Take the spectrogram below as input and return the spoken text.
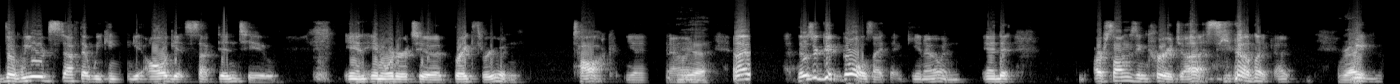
the weird stuff that we can get, all get sucked into in in order to break through and talk, you know, yeah. those are good goals, I think, you know, and and it, our songs encourage us, you know, like I, Right. we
